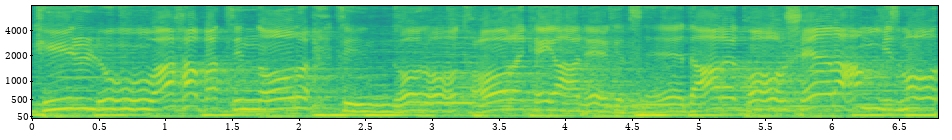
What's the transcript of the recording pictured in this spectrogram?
רון קילוח בצינור, צינורות עורקי הנגב, זה דרכו של המזמור,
